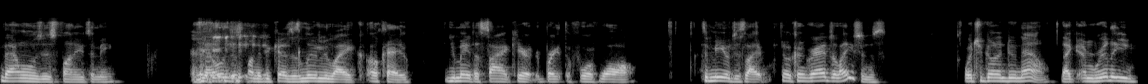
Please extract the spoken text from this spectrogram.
That one was just funny to me. That was just funny because it's literally like, okay, you made a side character break the fourth wall. To me, it was just like, congratulations. What you gonna do now? Like, I'm really,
